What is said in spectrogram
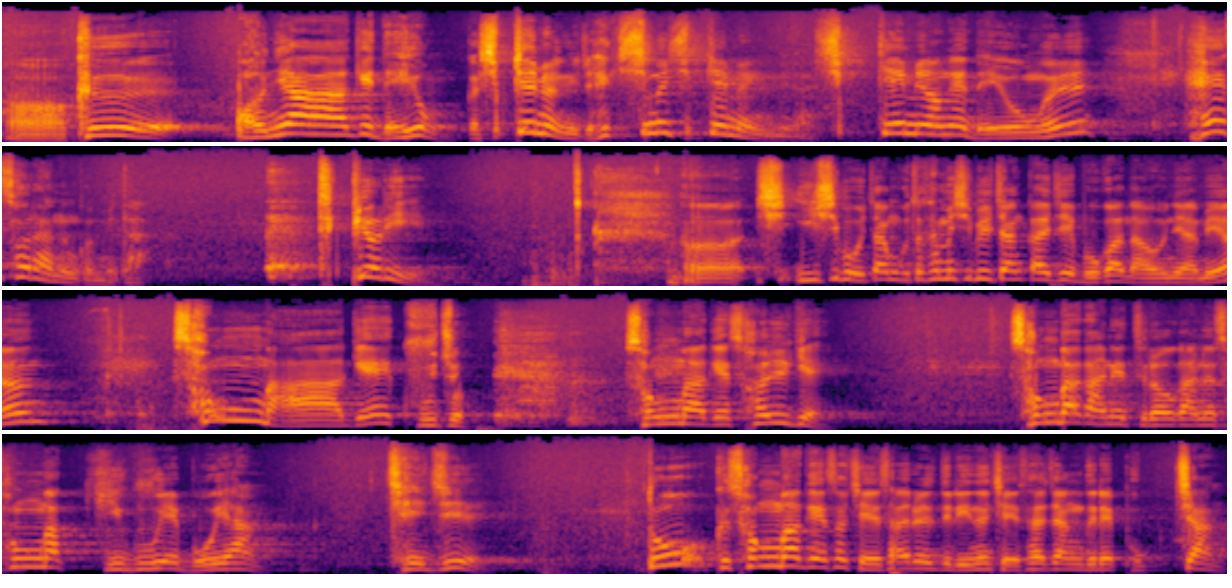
어, 그 언약의 내용, 그러니까 10계명이죠. 핵심은 10계명입니다. 10계명의 내용을 해설하는 겁니다. 특별히 어, 25장부터 31장까지 뭐가 나오냐면 성막의 구조, 성막의 설계, 성막 안에 들어가는 성막 기구의 모양, 재질, 또 그 성막에서 제사를 드리는 제사장들의 복장,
